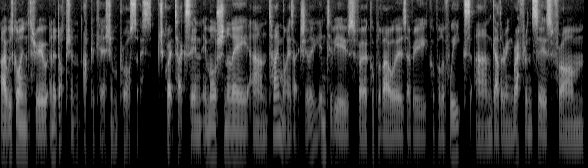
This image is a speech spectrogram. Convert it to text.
I was going through an adoption application process, which is quite taxing emotionally and time wise, actually. Interviews for a couple of hours every couple of weeks and gathering references from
